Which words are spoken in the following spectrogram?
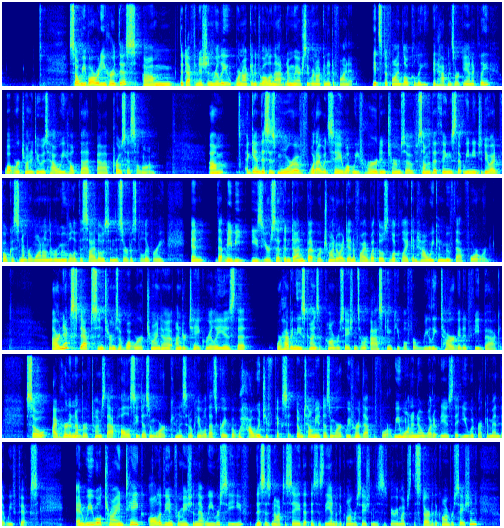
So we've already heard this. Um, the definition really, we're not going to dwell on that, and we actually we're not going to define it. It's defined locally. It happens organically. What we're trying to do is how we help that uh, process along. Um, again, this is more of what I would say what we've heard in terms of some of the things that we need to do. I'd focus number one on the removal of the silos in the service delivery. And that may be easier said than done, but we're trying to identify what those look like and how we can move that forward. Our next steps in terms of what we're trying to undertake really is that we're having these kinds of conversations and we're asking people for really targeted feedback. So I've heard a number of times that policy doesn't work. And I said, okay, well, that's great, but how would you fix it? Don't tell me it doesn't work. We've heard that before. We want to know what it is that you would recommend that we fix. And we will try and take all of the information that we receive. This is not to say that this is the end of the conversation. This is very much the start of the conversation.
